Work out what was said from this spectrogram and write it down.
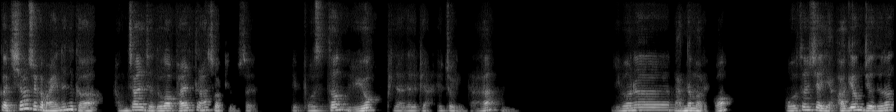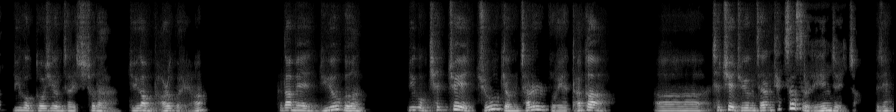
그러니까 소유가 많이 느니까 경찰 제도가 발달할 수밖에 없어요. 이 보스턴, 뉴욕, 필라델피아 이쪽입니다. 이거는 맞는 말이고 보스턴시의 야경 제도는 미국 도시경찰의 시초다. 뒤에 가면 나올 거예요. 그 다음에 뉴욕은 미국 최초의 주 경찰을 보유했다가 어, 최초의 주 경찰은 텍사스 레인저였죠. 그지?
